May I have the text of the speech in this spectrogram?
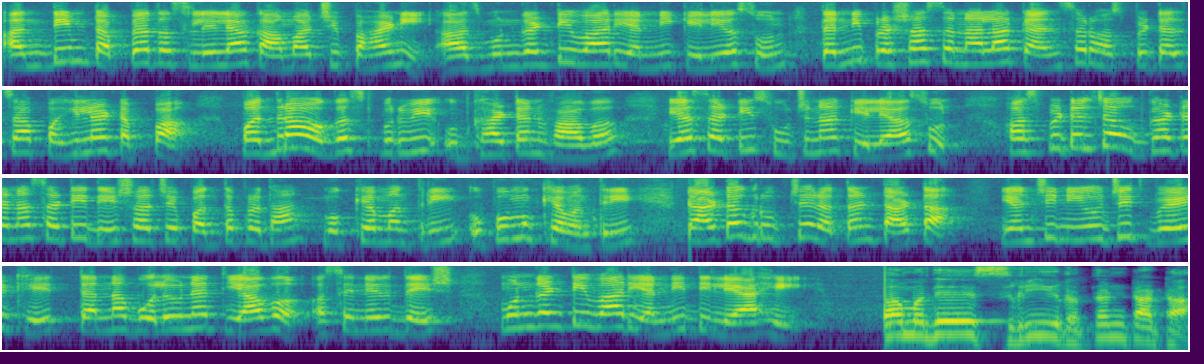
अंतिम टप्प्यात असलेल्या कामाची पाहणी आज मुनगंटीवार यांनी केली असून त्यांनी प्रशासनाला कॅन्सर हॉस्पिटलचा पहिला टप्पा पंधरा ऑगस्ट पूर्वी उद्घाटन व्हावं यासाठी सूचना केल्या असून हॉस्पिटलच्या उद्घाटनासाठी देशाचे पंतप्रधान मुख्यमंत्री उपमुख्यमंत्री टाटा ग्रुपचे रतन टाटा यांची नियोजित वेळ घेत त्यांना बोलवण्यात यावं असे निर्देश मुनगंटीवार यांनी दिले आहे. मध्ये Shri Ratan Tata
